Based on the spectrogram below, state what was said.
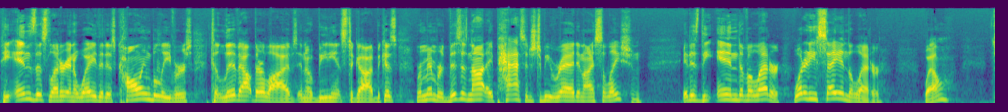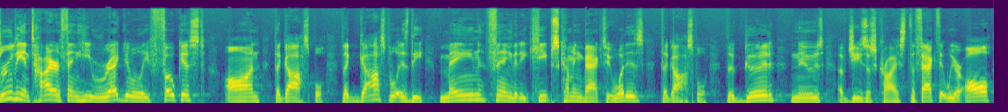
He ends this letter in a way that is calling believers to live out their lives in obedience to God. Because remember, this is not a passage to be read in isolation, it is the end of a letter. What did he say in the letter? Well, through the entire thing, he regularly focused on the gospel. The gospel is the main thing that he keeps coming back to. What is the gospel? The good news of Jesus Christ. The fact that we are all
